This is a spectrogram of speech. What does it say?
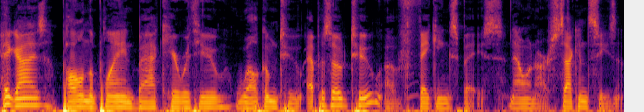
Hey guys, Paul on the plane back here with you. Welcome to episode 2 of Faking Space, now in our second season.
